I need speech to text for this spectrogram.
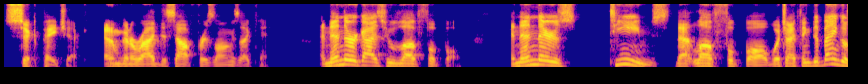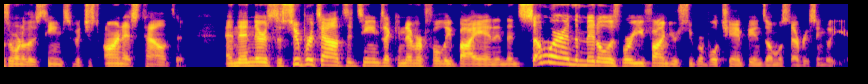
sick paycheck and I'm going to ride this out for as long as I can. And then there are guys who love football. And then there's teams that love football, which I think the Bengals are one of those teams, but just aren't as talented. And then there's the super talented teams that can never fully buy in. And then somewhere in the middle is where you find your Super Bowl champions almost every single year.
